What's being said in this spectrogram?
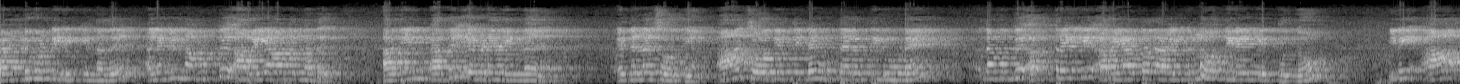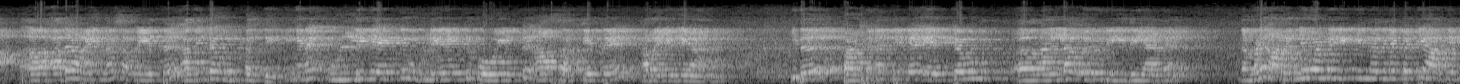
കണ്ടുകൊണ്ടിരിക്കുന്നത് അല്ലെങ്കിൽ നമുക്ക് അറിയാവുന്നത് അതിൽ അത് എവിടെ നിന്ന് എന്നുള്ള ചോദ്യം. ആ ചോദ്യത്തിന്റെ ഉത്തരത്തിലൂടെ നമുക്ക് അത്രയ്ക്ക് അറിയാത്തതായിട്ടുള്ള ഒന്നിലേക്ക് എത്തുന്നു. ഇനി ആ അതറിയുന്ന സമയത്ത് അതിന്റെ ഉൽപ്പത്തി ഇങ്ങനെ ഉള്ളിലേക്ക് ഉള്ളിലേക്ക് പോയിട്ട് ആ സത്യത്തെ അറിയുകയാണ്. ഇത് പഠനത്തിന്റെ ഏറ്റവും നല്ല ഒരു രീതിയാണ്. നമ്മൾ അറിഞ്ഞുകൊണ്ടിരിക്കുന്നതിനെ പറ്റി ആദ്യം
